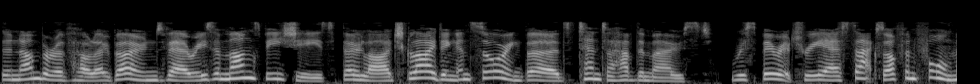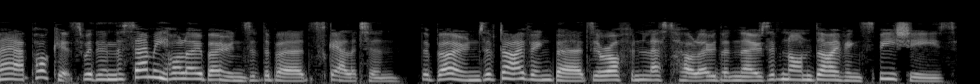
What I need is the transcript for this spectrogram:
The number of hollow bones varies among species, though large gliding and soaring birds tend to have the most. Respiratory air sacs often form air pockets within the semi-hollow bones of the bird's skeleton. The bones of diving birds are often less hollow than those of non-diving species.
